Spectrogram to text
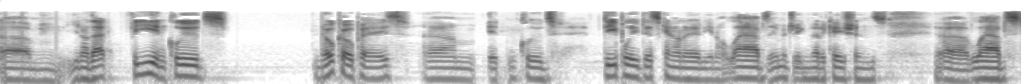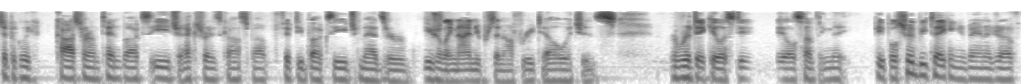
Um, you know, that fee includes no copays. Um, it includes deeply discounted, you know, labs, imaging, medications. Uh, labs typically cost around 10 bucks each. X-rays cost about 50 bucks each. Meds are usually 90% off retail, which is a ridiculous deal, something that people should be taking advantage of.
